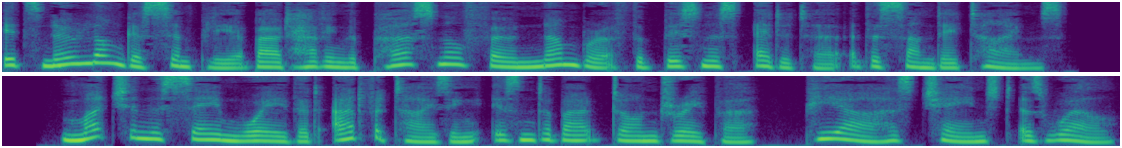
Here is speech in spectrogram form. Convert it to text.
It's no longer simply about having the personal phone number of the business editor at the Sunday Times. Much in the same way that advertising isn't about Don Draper, PR has changed as well.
